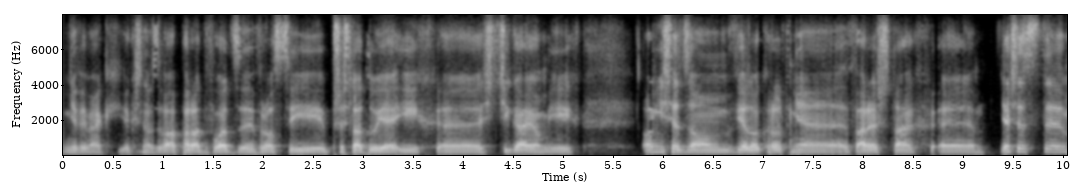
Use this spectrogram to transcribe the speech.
nie wiem jak, jak się nazywa aparat władzy w Rosji, prześladuje ich, ścigają ich. Oni siedzą wielokrotnie w aresztach. Ja się z tym,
